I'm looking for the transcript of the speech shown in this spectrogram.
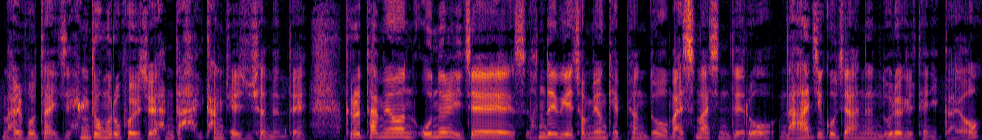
말보다 이제 행동으로 보여줘야 한다 강조해 주셨는데 그렇다면 오늘 이제 선대위의 전면 개편도 말씀하신 대로 나아지고자 하는 노력일 테니까요.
